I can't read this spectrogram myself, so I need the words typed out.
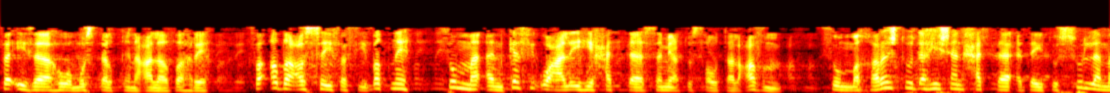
فإذا هو مستلق على ظهره فأضع السيف في بطنه ثم أنكفئ عليه حتى سمعت صوت العظم ثم خرجت دهشا حتى أتيت السلم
